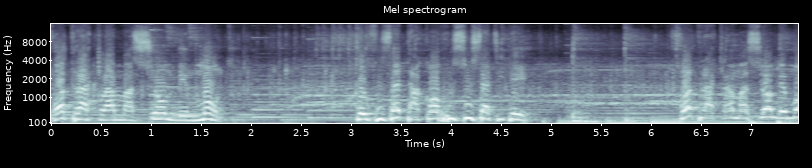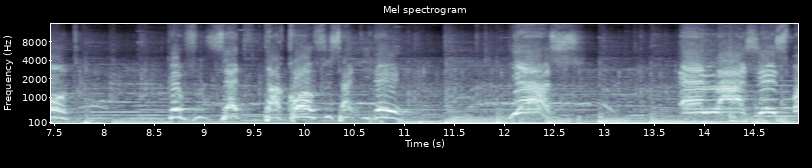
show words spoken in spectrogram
Votre acclamation me montre que vous êtes d'accord sur cette idée. Votre acclamation me montre que vous êtes d'accord sur cette idée. Yes! Élargissement!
